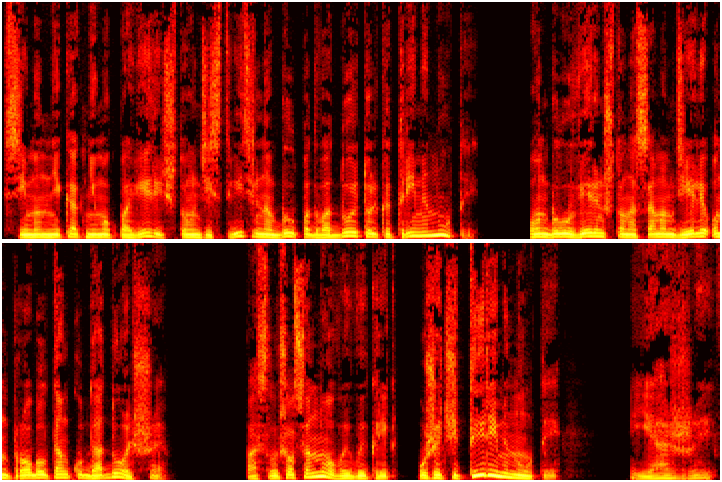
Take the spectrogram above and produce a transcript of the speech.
Симон никак не мог поверить, что он действительно был под водой только три минуты. Он был уверен, что на самом деле он пробыл там куда дольше. Послышался новый выкрик «Уже четыре минуты!» «Я жив!»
